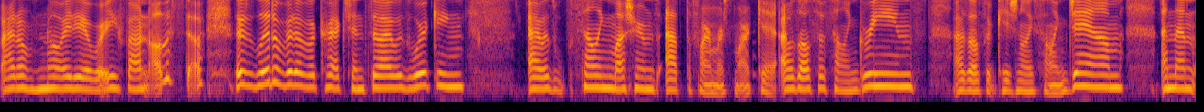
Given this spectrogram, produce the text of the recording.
I don't have no idea where you found all this stuff. There's a little bit of a correction. So I was working I was selling mushrooms at the farmer's market. I was also selling greens. I was also occasionally selling jam. And then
